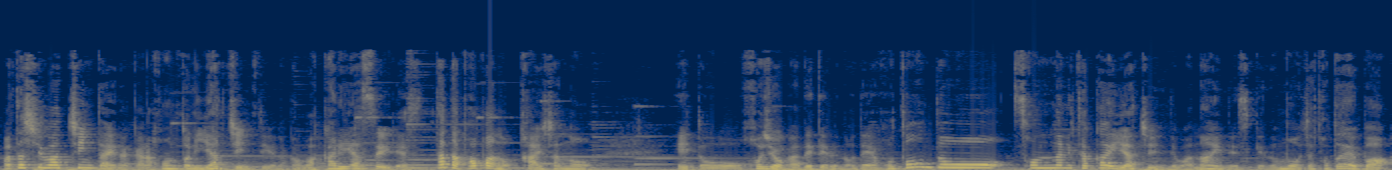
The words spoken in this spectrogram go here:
私は賃貸だから本当に家賃っていうのが分かりやすいですただパパの会社のえーと、補助が出てるのでほとんどそんなに高い家賃ではないんですけどもじゃあ例えば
